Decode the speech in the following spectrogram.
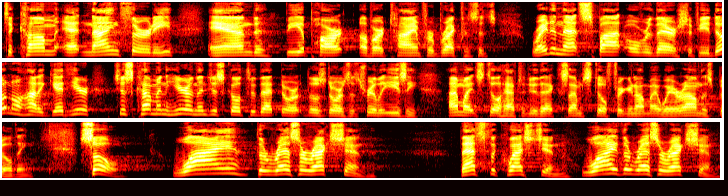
to come at 9:30 and be a part of our time for breakfast. It's right in that spot over there. So if you don't know how to get here, just come in here and then just go through that door, those doors. It's really easy. I might still have to do that because I'm still figuring out my way around this building. So, why the resurrection? That's the question. Why the resurrection?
